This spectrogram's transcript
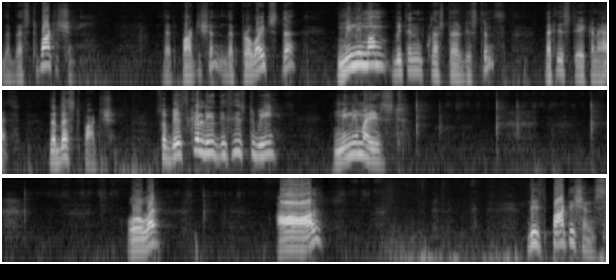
the best partition that partition that provides the minimum within cluster distance that is taken as the best partition. So, basically this is to be minimized over all these partitions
